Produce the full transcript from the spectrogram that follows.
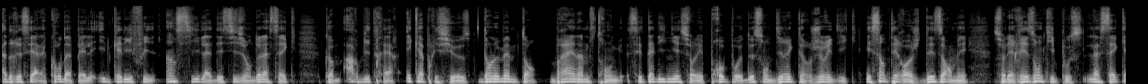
adressée à la Cour d'appel, il qualifie ainsi la décision de la SEC comme arbitraire et capricieuse. Dans le même temps, Brian Armstrong s'est aligné sur les propos de son directeur juridique et s'interroge désormais sur les raisons qui poussent la SEC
